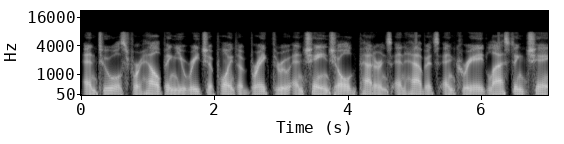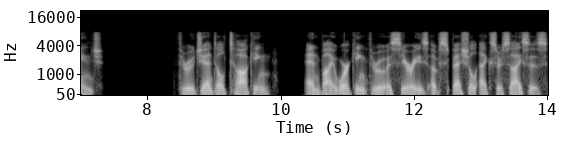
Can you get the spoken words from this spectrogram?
and tools for helping you reach a point of breakthrough and change old patterns and habits and create lasting change. Through gentle talking, and by working through a series of special exercises,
